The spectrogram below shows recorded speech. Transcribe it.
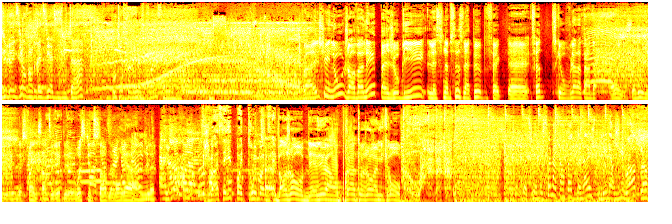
Du lundi au vendredi à 18h, au 89.3 Je vais aller chez nous, j'en revenais, puis j'ai oublié le synopsis de la pub. Fait que, euh, faites ce que vous voulez en attendant. Oui, salut, le Sphinx en direct de Whisky du Sable de Montréal? Je vais essayer de pas être trop émotif. Euh, bonjour, bienvenue à On prend toujours un micro. T'as-tu aimé ça, la tempête de neige puis l'énergie rock, là?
